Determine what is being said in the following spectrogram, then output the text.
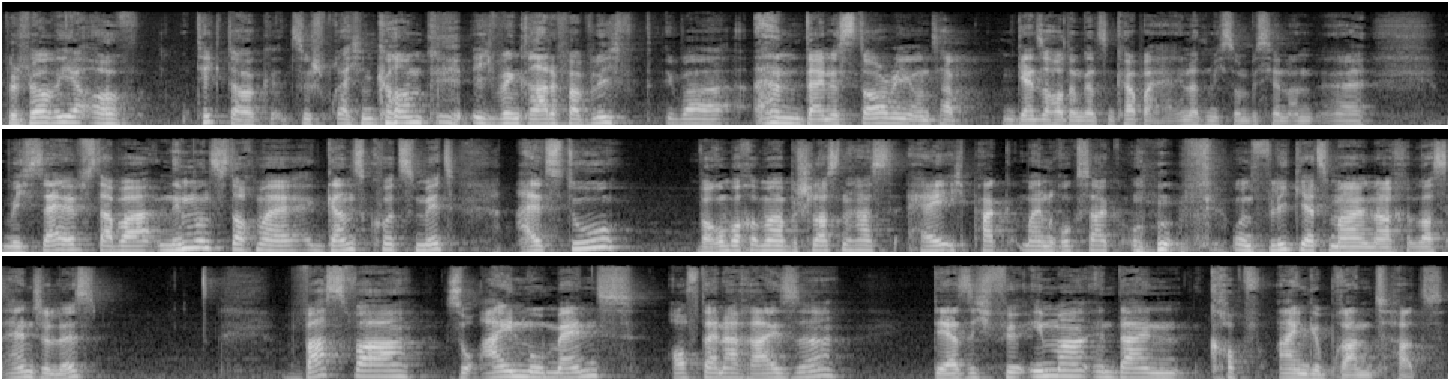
bevor wir auf TikTok zu sprechen kommen, ich bin gerade verblüfft über ähm, deine Story und habe Gänsehaut am ganzen Körper. Erinnert mich so ein bisschen an äh, mich selbst, aber nimm uns doch mal ganz kurz mit, als du warum auch immer beschlossen hast, hey, ich pack meinen Rucksack und flieg jetzt mal nach Los Angeles. Was war so ein Moment, auf deiner Reise, der sich für immer in deinen Kopf eingebrannt hat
